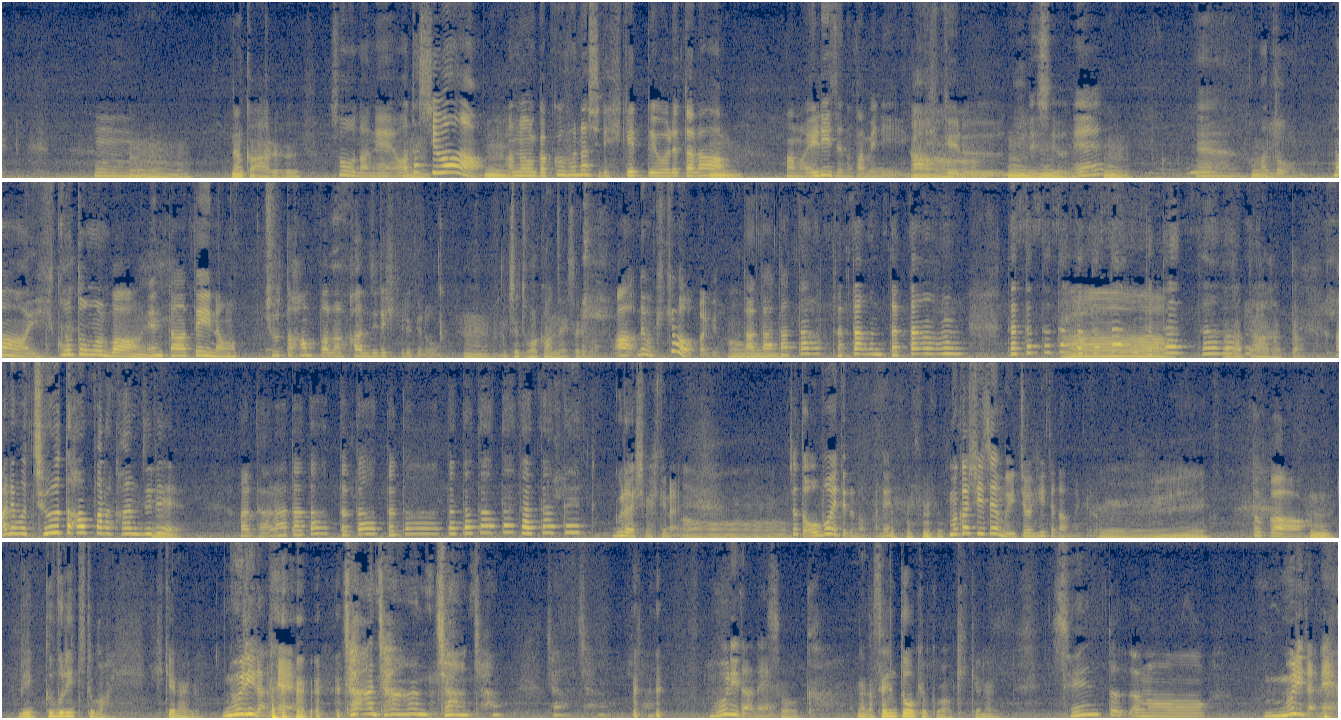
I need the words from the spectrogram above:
ううん。んなんかある？そうだね。私はうん。あの楽譜なしで弾けって言われたうらん。あのエリーゼのために弾けるんですよね。うんうんうん。うん。あとまあ弾こうと思えばうん。エンターテイナーも中途半端な感じで弾けるけど。うん。ちょっとわかんないそれは。あでも聞けばわかるよ。タタタタタタンタタンタタタタタタタンタタわかタったわかった。あれも中途半端な感じで、あタラタタタタタタタタタタタタタぐらいしか弾けないちょっと覚えてるのかね昔全部一応弾いてたんだけどへえとかうんビッグブリッジとか弾けないの無理だねチャンチャンチャンチャン無理だね。そうか。なんか戦闘曲は聴けない。戦闘あのー無理だね。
